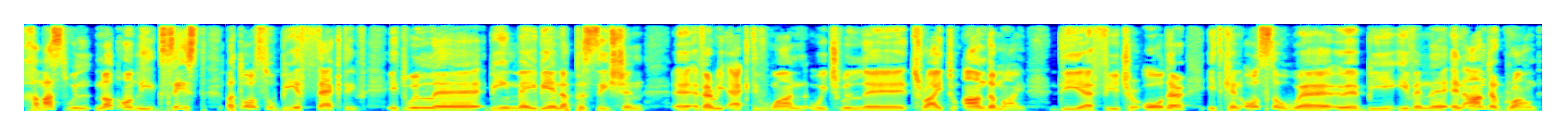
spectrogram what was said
Hamas will not only exist, but also be effective. It will uh, be maybe in a position, uh, a very active one, which will try to undermine the future order it can also uh, uh, be even uh, an underground,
